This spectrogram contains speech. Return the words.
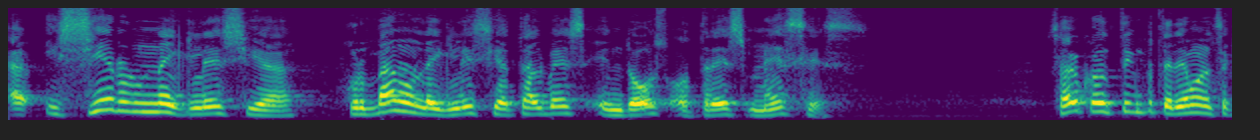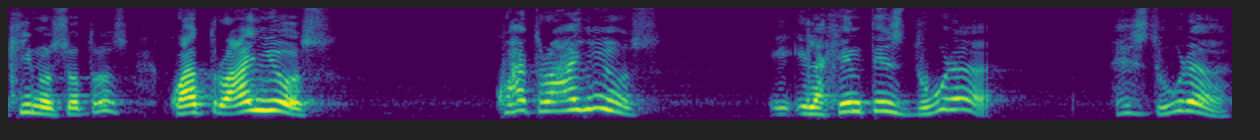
uh, hicieron una iglesia formaron la iglesia tal vez en dos o tres meses. ¿Sabe cuánto tiempo tenemos aquí nosotros? Cuatro años. Cuatro años. Y, la gente es dura. es dura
